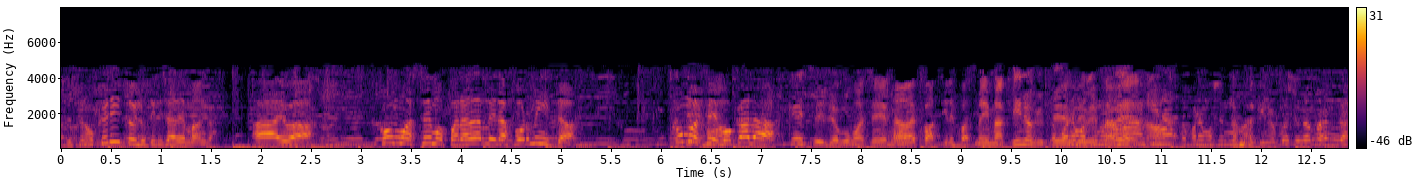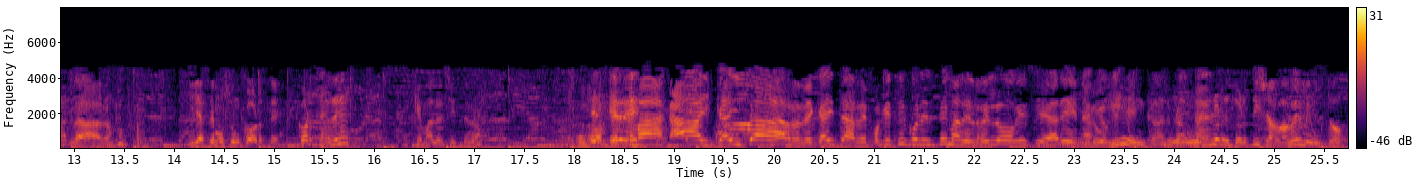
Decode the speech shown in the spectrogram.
haces un agujerito y lo utilizás de manga. Ahí va. ¿Cómo hacemos para darle la formita? ¿Cómo hacemos, Cala? ¿Qué sé yo cómo hacemos? No, es fácil, es fácil. Me imagino que Lo ustedes deben saber, máquina, ¿no? lo ponemos en una máquina, le pones una manga Claro. y le hacemos un corte. Corte de... Qué malo el chiste, ¿no? Un corte de manga. Ay, caí tarde, caí tarde. Porque estoy con el tema del reloj ese de arena. Pero ¿vio que- bien, Cala. Una, una ¿Eh? flor de tortilla babé me gustó.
